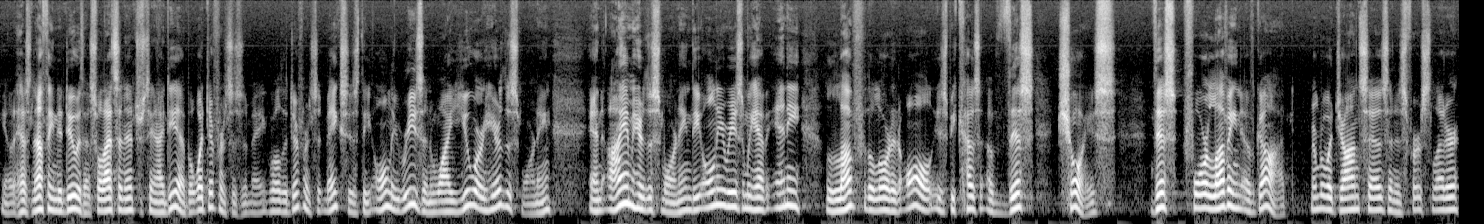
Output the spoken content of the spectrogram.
You know, it has nothing to do with us. Well, that's an interesting idea, but what difference does it make? Well, the difference it makes is the only reason why you are here this morning and I am here this morning. The only reason we have any love for the Lord at all is because of this choice, this foreloving of God. Remember what John says in his first letter?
